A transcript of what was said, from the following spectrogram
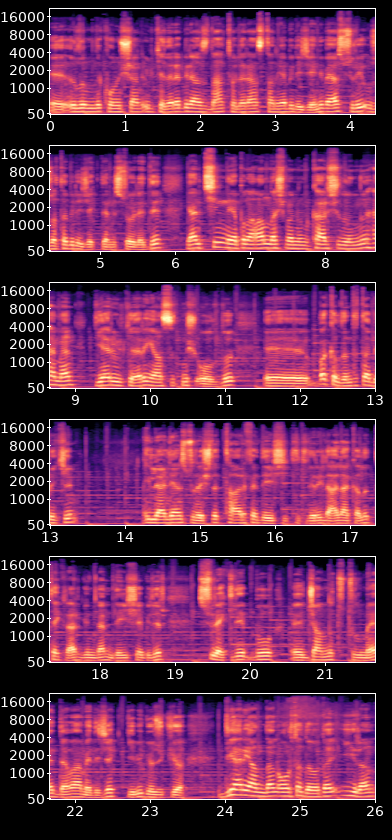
e, ılımlı konuşan ülkelere biraz daha tolerans tanıyabileceğini veya süreyi uzatabileceklerini söyledi. Yani Çin'le yapılan anlaşmanın karşılığını hemen diğer ülkelere yansıtmış oldu. E, bakıldığında tabii ki ilerleyen süreçte tarife değişiklikleriyle alakalı tekrar gündem değişebilir. Sürekli bu e, canlı tutulmaya devam edecek gibi gözüküyor. Diğer yandan Orta Doğu'da İran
